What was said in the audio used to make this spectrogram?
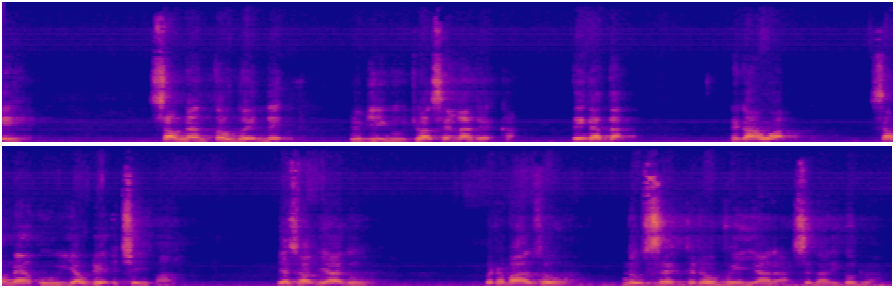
နေ စောင်းနှံသုံးသွယ်နဲ့လူပြည်ကိုကြွဆင်းလာတဲ့အခါသင်္ကတ္တတကားဝစောင်းနှံဥရောက်တဲ့အချိန်မှာမြတ်စွာဘုရားကိုပထမဆုံးနှုတ်ဆက်ကြောခွင့်ရတာရှင်သာရိပုတ္တရာ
